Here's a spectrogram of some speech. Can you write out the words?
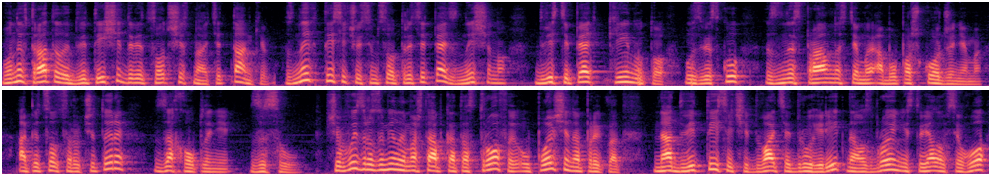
Вони втратили 2916 танків. З них 1735 знищено, 205 кинуто у зв'язку з несправностями або пошкодженнями, а 544 захоплені ЗСУ. Щоб ви зрозуміли масштаб катастрофи, у Польщі, наприклад, на 2022 рік на озброєнні стояло всього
